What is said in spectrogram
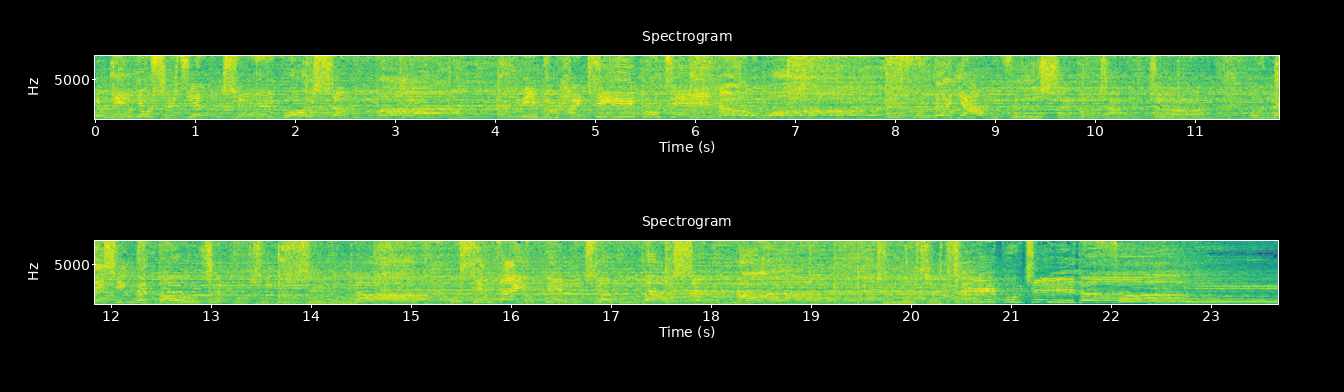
我年幼时坚持过什么？你们还记不记得我？自私的样子生长着。我内心的斗争停止了，我现在又变成了什么？这一切值不值得？所以，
